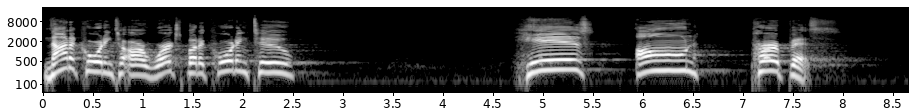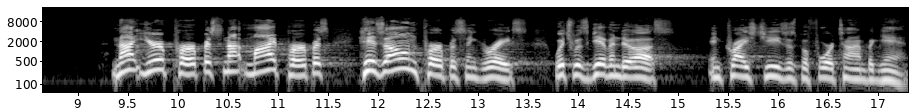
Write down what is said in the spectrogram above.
Not according to our works, but according to his own purpose. Not your purpose, not my purpose, His own purpose and grace, which was given to us in Christ Jesus before time began.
